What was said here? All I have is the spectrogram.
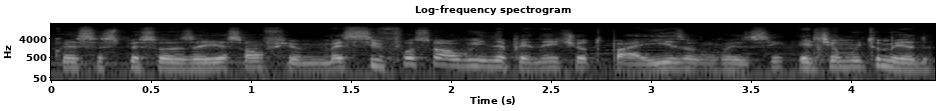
Conhece essas pessoas aí, é só um filme. Mas se fosse algo independente, em outro país, alguma coisa assim, ele tinha muito medo.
